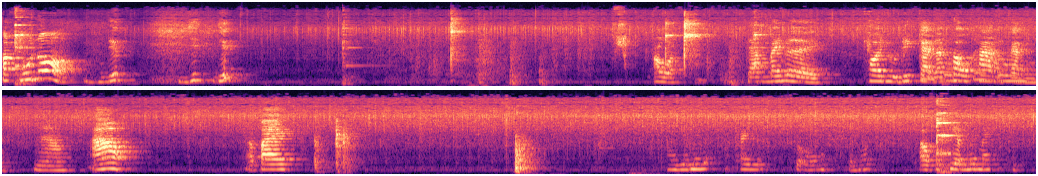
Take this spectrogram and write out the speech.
ปักบูโน่ยึดยึดยึด Aua. จำไว้เลย พออยู่ด้วยกันแล้วเข้าข้างกัน Ja. เอาเอาไปเอาเยอะไหมลูก Eine. สองสามเอากระเทียมได้ไหมไป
